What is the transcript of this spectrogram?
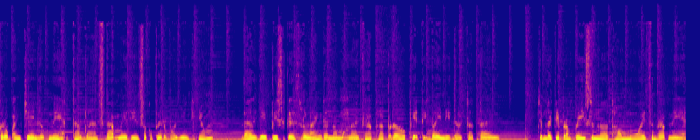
គោរពអញ្ជើញលោកអ្នកតាមដានស្ដាប់មេរៀនសុខភាពរបស់យើងខ្ញុំ ដែលនិយាយពីសេចក្តីស្រឡាញ់ដែលនាំមកនូវការផ្លាស់ប្ដូរភាគទី3នេះដូចតទៅចំណុចទី7សំណួរធំមួយសម្រាប់អ្នក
